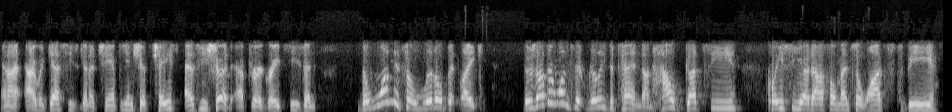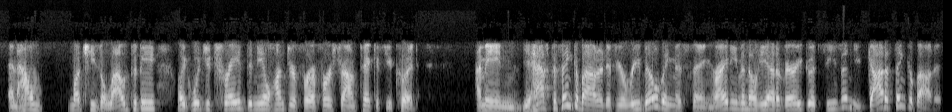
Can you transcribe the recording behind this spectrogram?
And I, I would guess he's going to championship chase, as he should after a great season. The one that's a little bit like there's other ones that really depend on how gutsy Kwesi Adofo-Mensah wants to be and how much he's allowed to be. Like, would you trade Danielle Hunter for a first round pick if you could? I mean, you have to think about it if you're rebuilding this thing, right? Even though he had a very good season, you got to think about it.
